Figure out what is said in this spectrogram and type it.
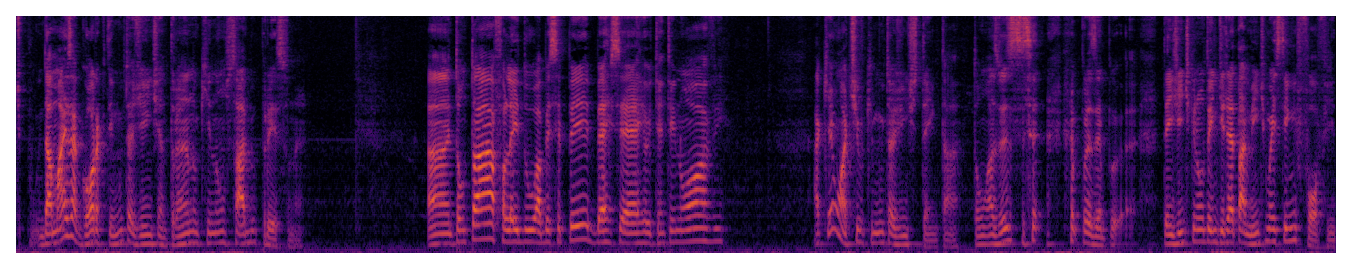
Tipo, ainda mais agora que tem muita gente entrando que não sabe o preço, né? Ah, então tá, falei do ABCP, BRCR 89, Aqui é um ativo que muita gente tem, tá? Então, às vezes, por exemplo, tem gente que não tem diretamente, mas tem em FOF.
